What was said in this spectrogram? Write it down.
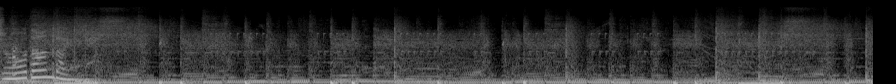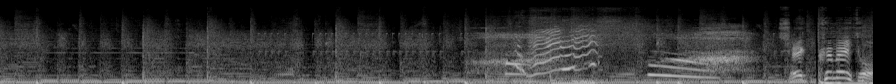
冗談だよ。ねチェックメイト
